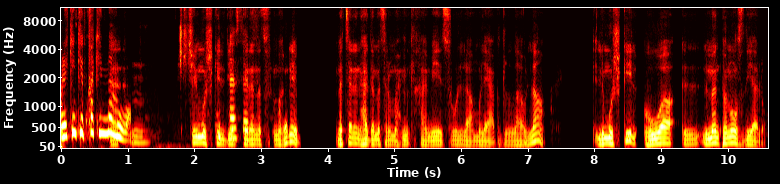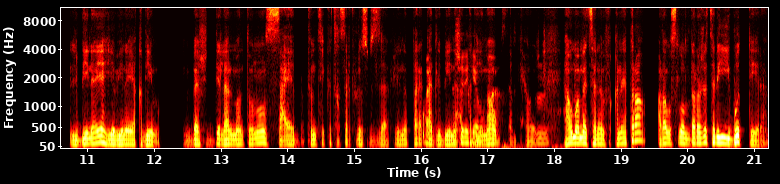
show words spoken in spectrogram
ولكن كيبقى كما هو. شتي المشكل ديال التيرانات في المغرب؟ مثلا هذا مثلا محمد الخميس ولا مولاي عبد الله ولا المشكل هو ال maintenance ديالو. البناية هي بناية قديمة. باش دير لها ال maintenance صعيب فهمتي؟ كتخسر فلوس بزاف لأن الطريقة ديال البناء قديمة وبزاف د الحوايج. هما مثلا في قنيطرة راه وصلوا لدرجة ريبوا ال terrain.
